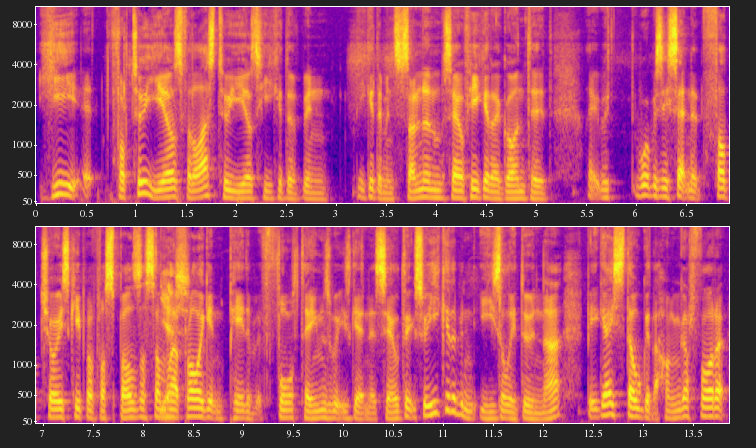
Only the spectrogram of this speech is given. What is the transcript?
He for two years, for the last two years, he could have been. He could have been sunning himself. He could have gone to like what was he sitting at third choice keeper for Spurs or something? Yes. Like, probably getting paid about four times what he's getting at Celtic. So he could have been easily doing that. But the guy's still got the hunger for it,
